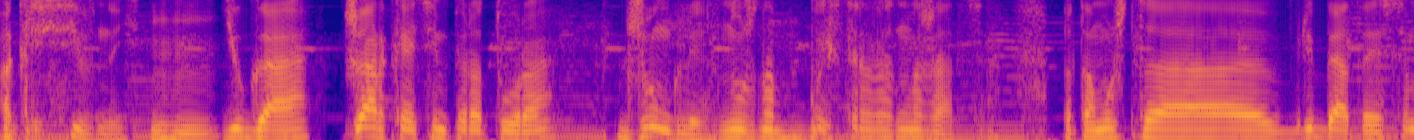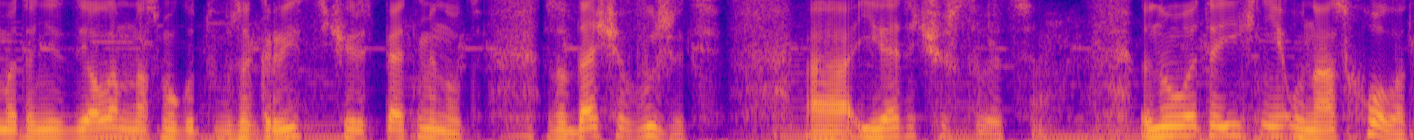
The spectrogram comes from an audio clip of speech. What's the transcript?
агрессивный. Мгм. Юга, жаркая температура, джунгли, нужно быстро размножаться. Потому что, ребята, если мы это не сделаем, нас могут загрызть через 5 минут. Задача выжить. А, И это чувствуется. Ну, это их у нас холод.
